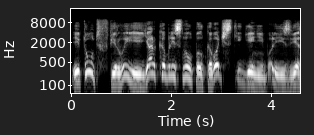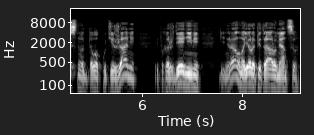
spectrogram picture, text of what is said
И тут впервые ярко блеснул полководческий гений, более известного от того кутежами и похождениями генерала-майора Петра Румянцева.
